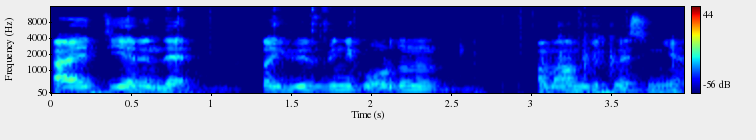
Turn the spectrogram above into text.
gayet yerinde. Şurada 100 binlik ordunun tamamı gitmesin ya.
